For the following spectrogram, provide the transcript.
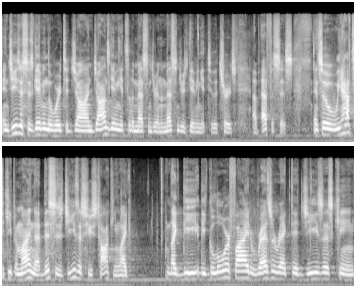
and Jesus is giving the word to John. John's giving it to the messenger, and the messenger is giving it to the church of Ephesus. And so we have to keep in mind that this is Jesus who's talking. Like, like the, the glorified, resurrected Jesus King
